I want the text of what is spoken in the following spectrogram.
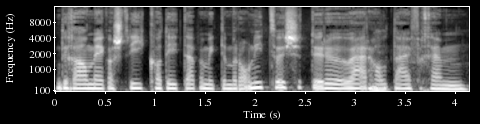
und ich hatte auch mega Streit gehabt dort eben mit dem Ronny zwischendurch, weil er Mhm. halt einfach ähm,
